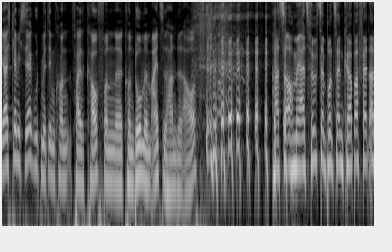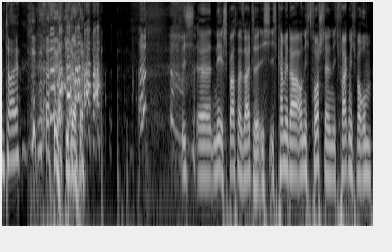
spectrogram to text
Ja, ich kenne mich sehr gut mit dem Kon Verkauf von äh, Kondomen im Einzelhandel aus. Hast du auch mehr als 15% Körperfettanteil? genau. Ich, äh, nee, Spaß beiseite. Ich, ich kann mir da auch nichts vorstellen. Ich frage mich, warum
